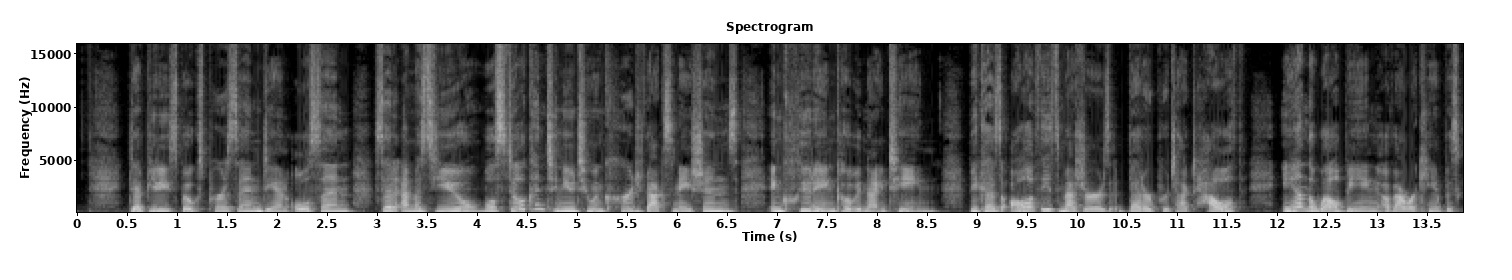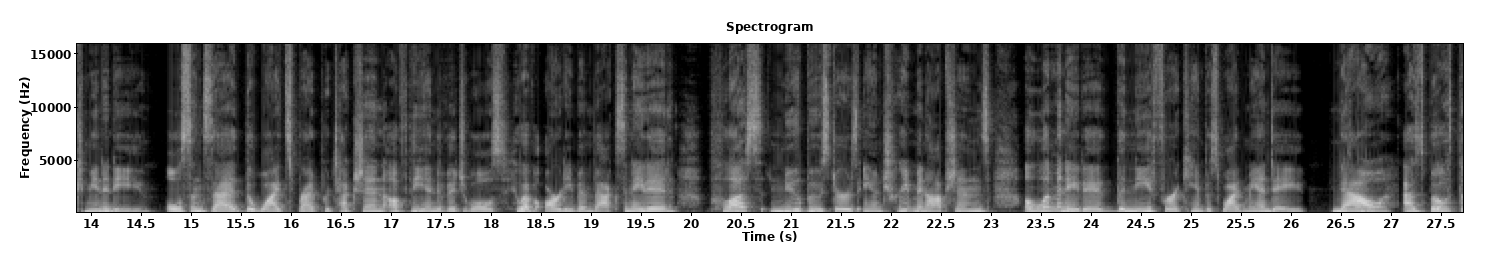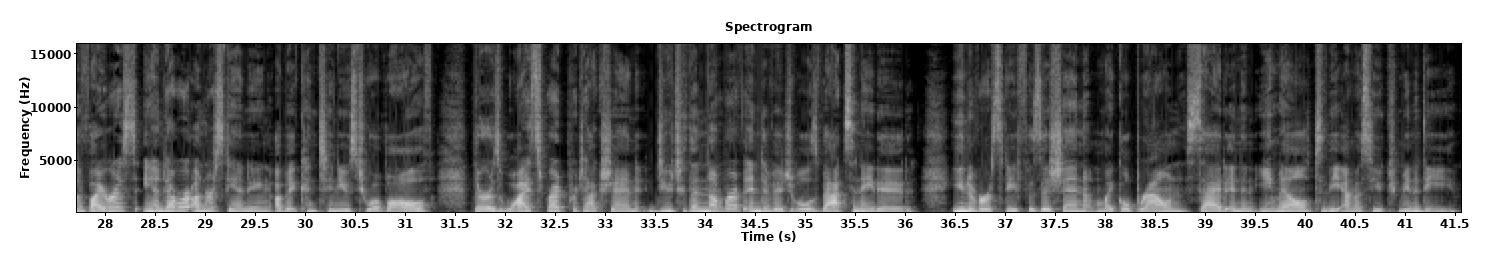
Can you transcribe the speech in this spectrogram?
Deputy spokesperson Dan Olson said MSU will still continue to encourage vaccinations, including COVID 19, because all of these measures better protect health and the well being of our campus community. Olson said the widespread protection of the individuals who have already been vaccinated, plus new boosters and treatment options, eliminated the need for a campus wide mandate. Now, as both the virus and our understanding of it continues to evolve, there is widespread protection due to the number of individuals vaccinated, University physician Michael Brown said in an email to the MSU community.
